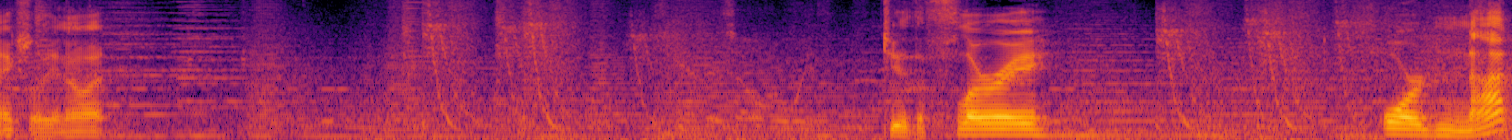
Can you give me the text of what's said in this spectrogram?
Actually, you know what? Do the flurry. Or not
